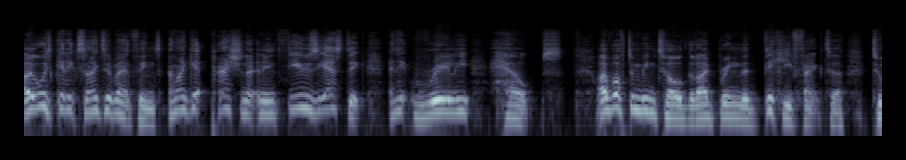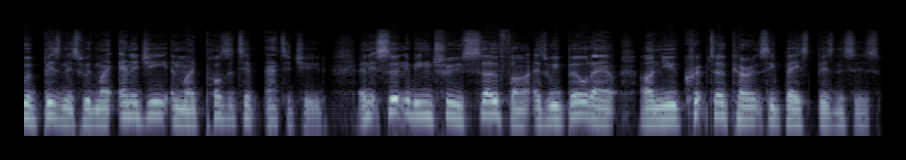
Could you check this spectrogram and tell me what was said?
I always get excited about things and I get passionate and enthusiastic, and it really helps. I've often been told that I bring the Dicky factor to a business with my energy and my positive attitude, and it's certainly been true so far as we build out our new cryptocurrency based businesses.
